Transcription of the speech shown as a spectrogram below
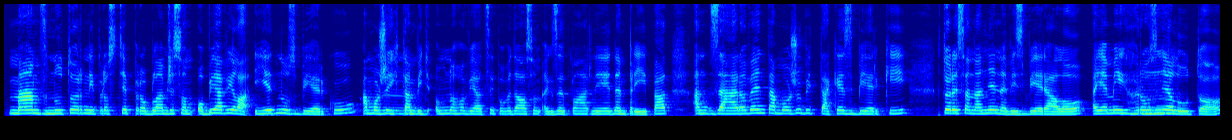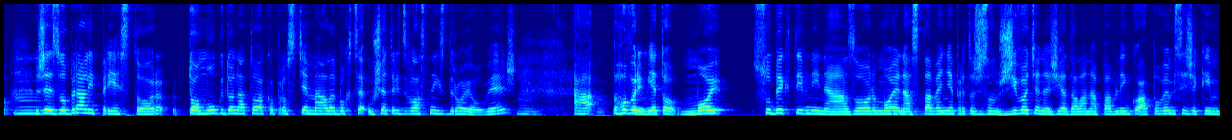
mám vnútorný proste problém, že som objavila jednu zbierku a môže ich Mm. tam byť o mnoho viacej, povedala som exemplárne jeden prípad a zároveň tam môžu byť také zbierky, ktoré sa na ne nevyzbieralo a je mi ich hrozne Mm. ľúto, že zobrali priestor tomu, kto na to ako proste má, lebo chce ušetriť z vlastných zdrojov, vieš? Mm. A hovorím, je to môj subjektívny názor, moje nastavenie, pretože som v živote nežiadala na Pavlinku a poviem si, že kým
